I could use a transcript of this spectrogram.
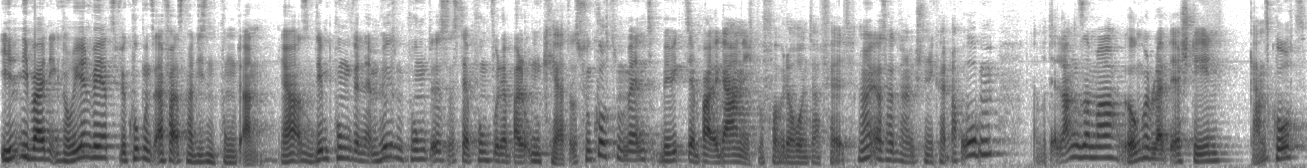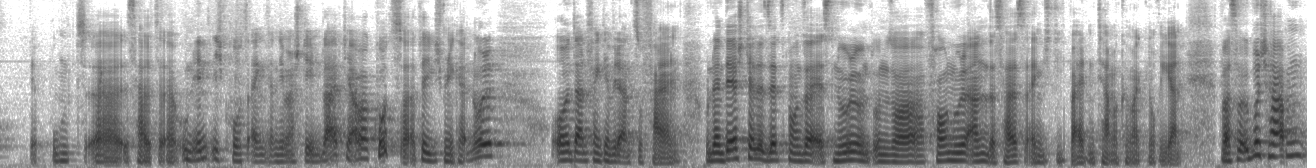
hinten die beiden ignorieren wir jetzt, wir gucken uns einfach erstmal diesen Punkt an. Ja, also den Punkt, wenn er im höchsten Punkt ist, ist der Punkt, wo der Ball umkehrt. Also für einen kurzen Moment bewegt der Ball gar nicht, bevor er wieder runterfällt. Ne, erst hat er eine Geschwindigkeit nach oben, dann wird er langsamer, irgendwann bleibt er stehen, ganz kurz. Der Punkt äh, ist halt äh, unendlich kurz eigentlich, an dem er stehen bleibt, ja, aber kurz hat er die Geschwindigkeit 0 und dann fängt er wieder an zu fallen. Und an der Stelle setzen wir unser S0 und unser V0 an, das heißt eigentlich die beiden Terme können wir ignorieren. Was wir übrig haben,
